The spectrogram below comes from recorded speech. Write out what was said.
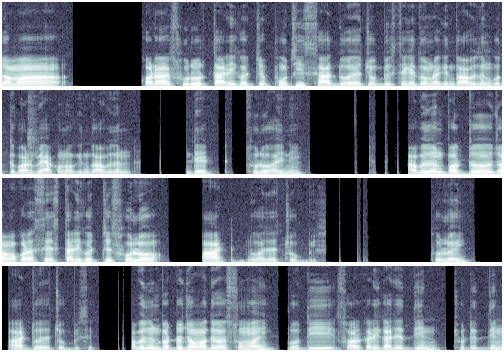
জমা করার শুরুর তারিখ হচ্ছে পঁচিশ সাত দু থেকে তোমরা কিন্তু আবেদন করতে পারবে। এখনও কিন্তু আবেদন ডেট শুরু হয়নি। আবেদনপত্র জমা করার শেষ তারিখ হচ্ছে ষোলো আট দু হাজার চব্বিশ। ষোলোই আট দু হাজার চব্বিশে। আবেদনপত্র জমা দেওয়ার সময় প্রতি সরকারি কাজের দিন, ছুটির দিন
